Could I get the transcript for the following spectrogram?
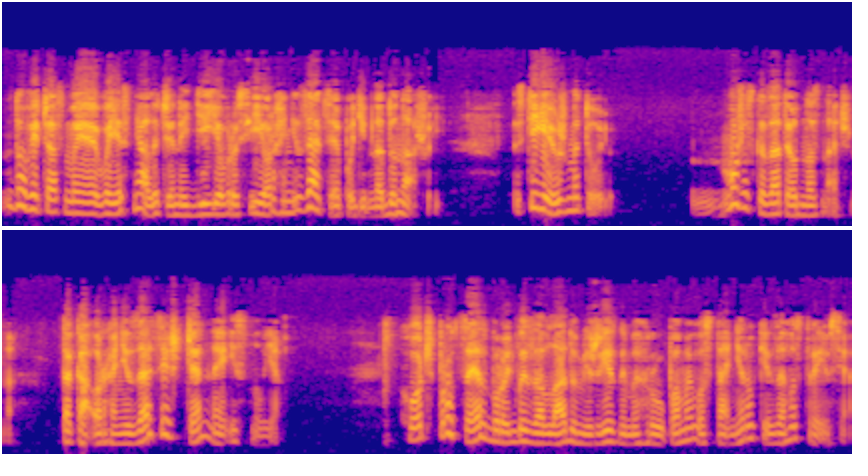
Довгий час ми виясняли, чи не діє в Росії організація, подібна до нашої, з тією ж метою. Можу сказати однозначно, така організація ще не існує. Хоч процес боротьби за владу між різними групами в останні роки загострився.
